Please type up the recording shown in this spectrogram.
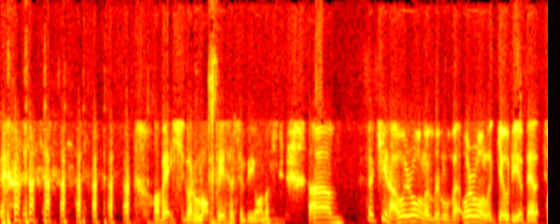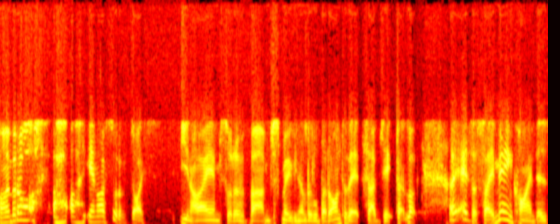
I've actually got a lot better, to be honest. Um, but you know, we're all a little bit, we're all guilty of that at time. But oh, oh and I sort of dice, you know, I am sort of um, just moving a little bit onto that subject. But look, as I say, mankind is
